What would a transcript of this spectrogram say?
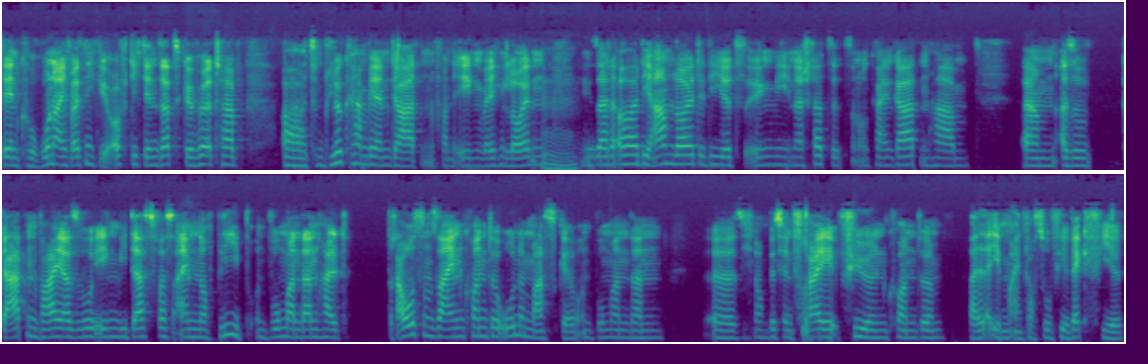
während Corona, ich weiß nicht, wie oft ich den Satz gehört habe, oh, zum Glück haben wir einen Garten von irgendwelchen Leuten, mhm. die gesagt haben, oh, die armen Leute, die jetzt irgendwie in der Stadt sitzen und keinen Garten haben. Ähm, also Garten war ja so irgendwie das, was einem noch blieb und wo man dann halt draußen sein konnte ohne Maske und wo man dann äh, sich noch ein bisschen frei fühlen konnte, weil eben einfach so viel wegfiel.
